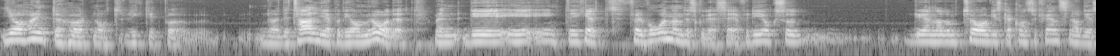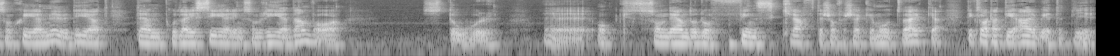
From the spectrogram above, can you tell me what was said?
Jag har inte hört något riktigt på några detaljer på det området. Men det är inte helt förvånande skulle jag säga. För det är också det är en av de tragiska konsekvenserna av det som sker nu. Det är att den polarisering som redan var stor Eh, och som det ändå då finns krafter som försöker motverka. Det är klart att det arbetet blir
